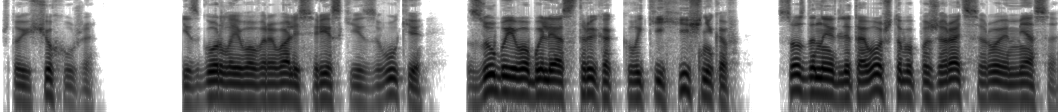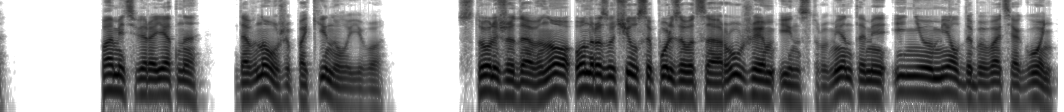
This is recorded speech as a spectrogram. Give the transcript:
что еще хуже. Из горла его вырывались резкие звуки, зубы его были остры, как клыки хищников, созданные для того, чтобы пожирать сырое мясо. Память, вероятно, давно уже покинула его. Столь же давно он разучился пользоваться оружием и инструментами и не умел добывать огонь.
